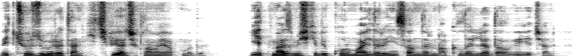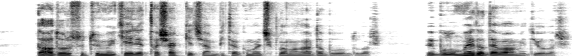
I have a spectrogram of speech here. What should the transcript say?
ve çözüm üreten hiçbir açıklama yapmadı. Yetmezmiş gibi kurmayları insanların akıllarıyla dalga geçen, daha doğrusu tüm ülkeyle taşak geçen bir takım açıklamalarda bulundular. Ve bulunmaya da devam ediyorlar.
